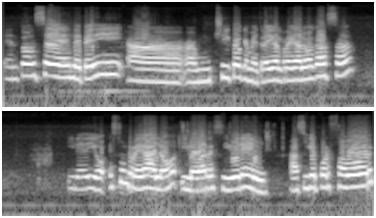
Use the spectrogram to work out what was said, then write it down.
Entonces le pedí a, a un chico que me traiga el regalo a casa y le digo, es un regalo y lo va a recibir él. Así que por favor,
